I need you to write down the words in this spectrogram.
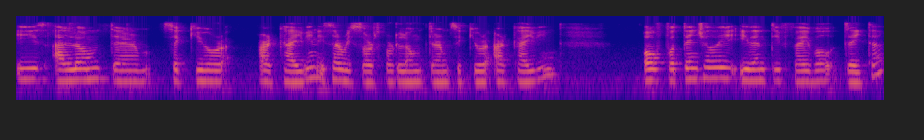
is a long-term secure archiving, is a resource for long-term secure archiving of potentially identifiable data.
